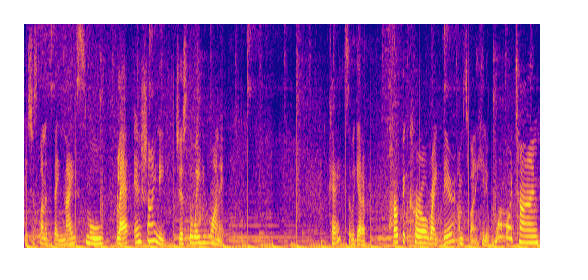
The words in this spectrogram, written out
It's just gonna stay nice, smooth, flat, and shiny, just the way you want it. Okay, so we got a perfect curl right there. I'm just gonna hit it one more time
